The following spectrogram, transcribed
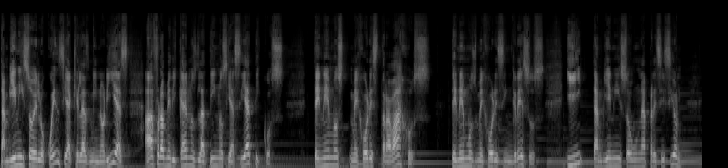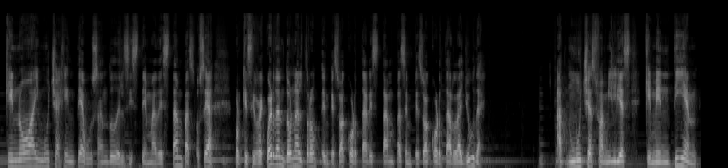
También hizo elocuencia que las minorías afroamericanos, latinos y asiáticos tenemos mejores trabajos, tenemos mejores ingresos y también hizo una precisión que no hay mucha gente abusando del sistema de estampas. O sea, porque si recuerdan, Donald Trump empezó a cortar estampas, empezó a cortar la ayuda a muchas familias que mentían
